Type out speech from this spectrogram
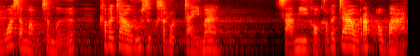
งว่าสม่ำเสมอ ข้าพเจ้ารู้สึกสลดใจมาก สามีของข้าพเจ้ารับเอาบาตร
